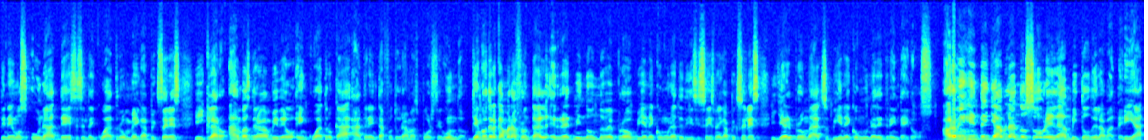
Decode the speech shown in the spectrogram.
tenemos una de 64 megapíxeles y claro, ambas graban video en 4K a 30 fotogramas por segundo. Ya en cuanto a la cámara frontal, el Redmi Note 9 Pro viene con una de 16 megapíxeles y ya el Pro Max viene con una de 32. Ahora bien gente, ya hablando sobre el ámbito de la batería,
